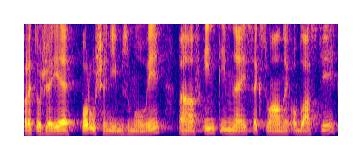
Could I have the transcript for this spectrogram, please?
pretože je porušením zmluvy eh, v intimnej sexuálnej oblasti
